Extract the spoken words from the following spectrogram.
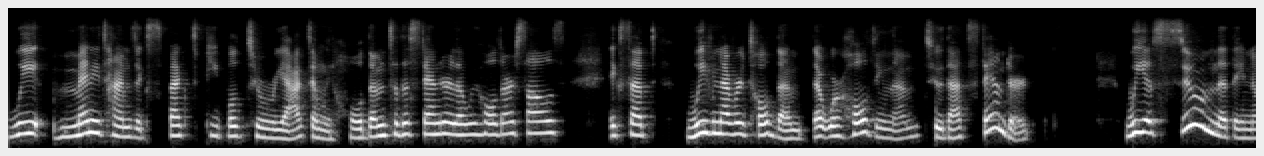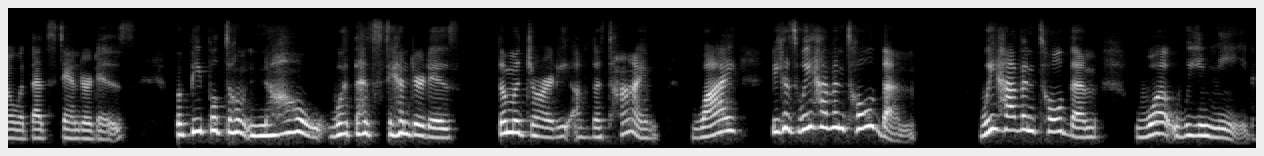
we many times expect people to react and we hold them to the standard that we hold ourselves, except we've never told them that we're holding them to that standard. We assume that they know what that standard is, but people don't know what that standard is the majority of the time. Why? Because we haven't told them. We haven't told them what we need.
